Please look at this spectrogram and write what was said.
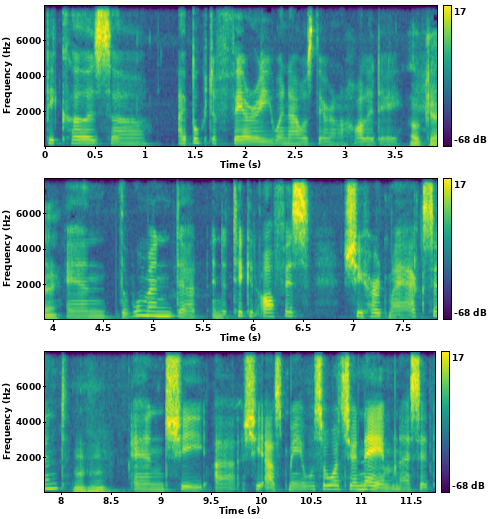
because uh, I booked a ferry when I was there on a holiday, Okay. and the woman that in the ticket office, she heard my accent, Mm-hmm. and she uh, she asked me, well, "So what's your name?" And I said,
